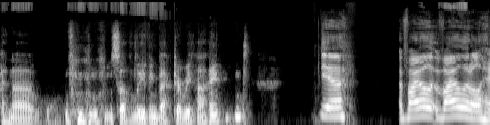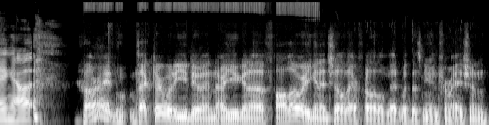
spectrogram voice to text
And uh, so leaving Vector behind. Yeah. Violet Violet will hang out. All right, Vector, what are you doing? Are you gonna follow, or are you gonna chill there for a little bit with this new information?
